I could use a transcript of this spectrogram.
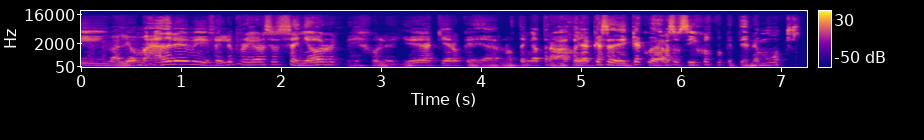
Y valió madre, mi Felipe Rivers, ese señor, híjole, yo ya quiero que ya no tenga trabajo, ya que se dedique a cuidar a sus hijos porque tiene muchos.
